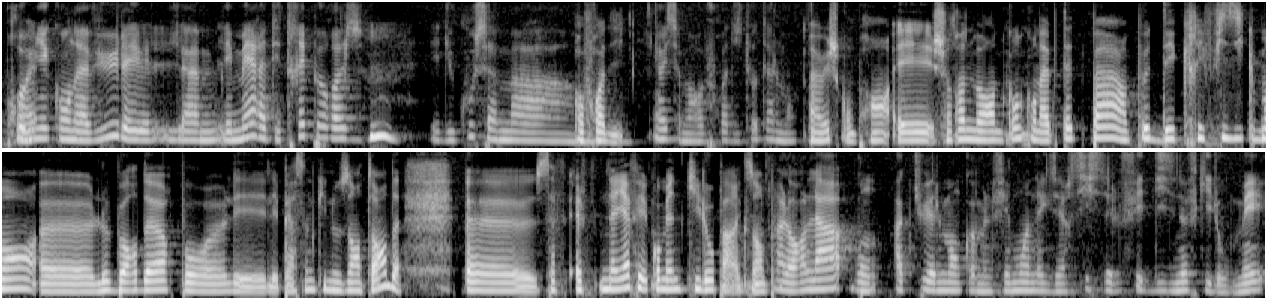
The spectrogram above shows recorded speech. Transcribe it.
premier qu'on a vu, les, les, mères étaient très peureuses. Mm Et du coup, ça m'a. Refroidi. Oui, ça m'a refroidi totalement. Ah oui, je comprends. Et je suis en train de me rendre compte qu'on n'a peut-être pas un peu décrit physiquement euh, le border pour euh, les, les, personnes qui nous entendent. Euh, ça Naya fait combien de kilos par exemple? Alors là, bon, actuellement, comme elle fait moins d'exercice, elle fait 19 kilos. Mais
